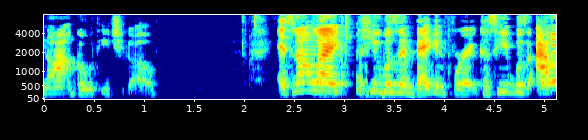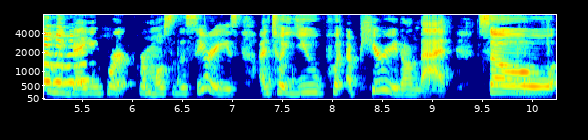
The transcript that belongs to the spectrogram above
not go with Ichigo? It's not like he wasn't begging for it because he was absolutely begging for it for most of the series until you put a period on that. So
